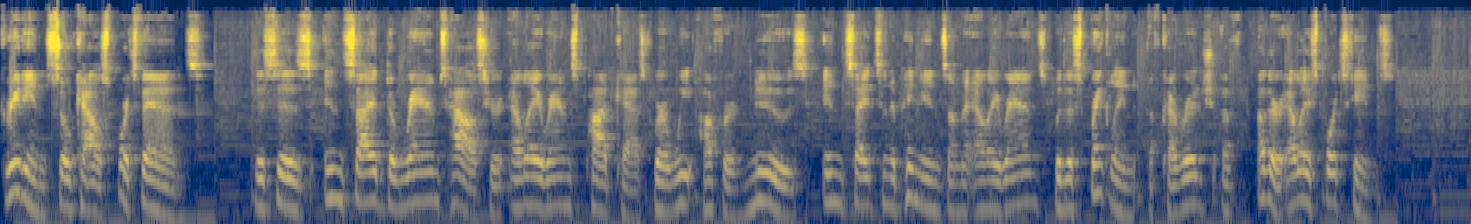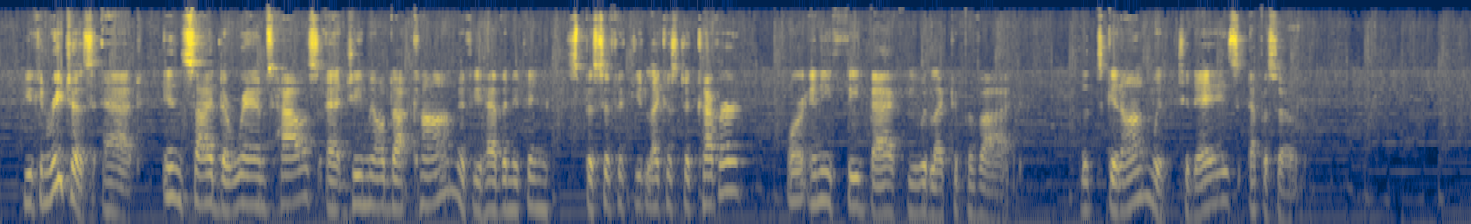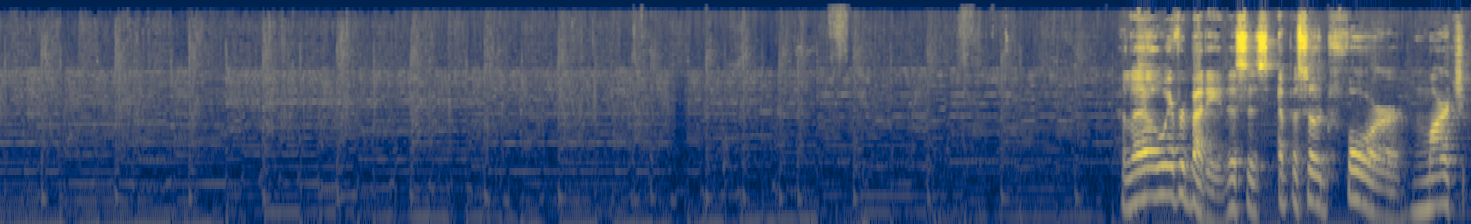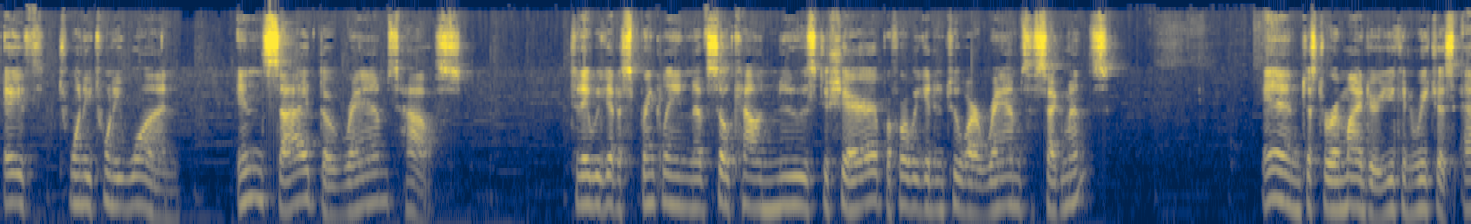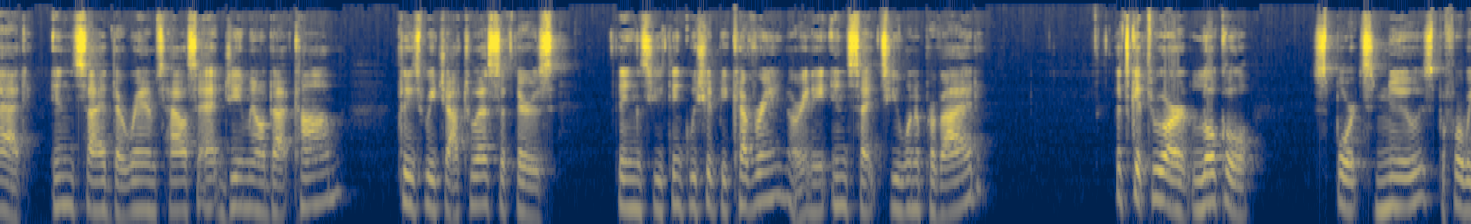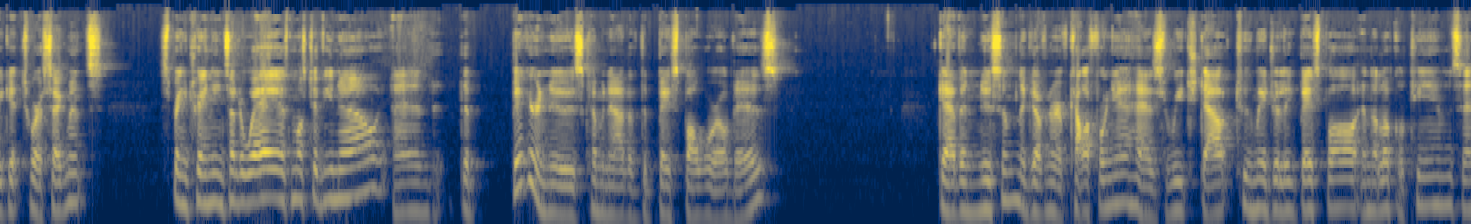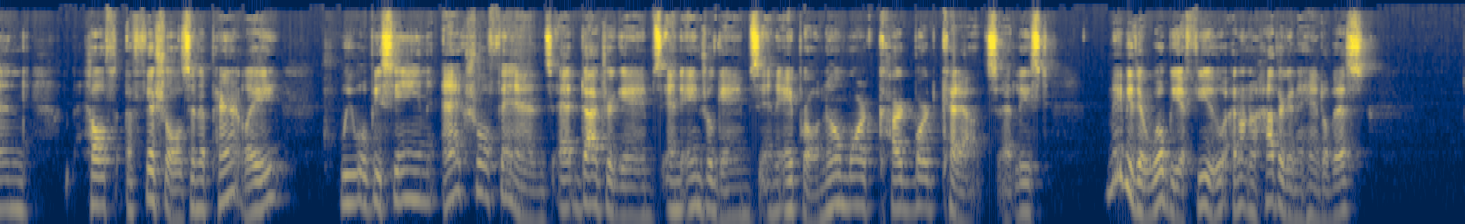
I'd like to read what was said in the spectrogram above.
Greetings, SoCal sports fans. This is Inside the Rams House, your LA Rams podcast, where we offer news, insights, and opinions on the LA Rams with a sprinkling of coverage of other LA sports teams. You can reach us at inside the Rams House at gmail.com if you have anything specific you'd like us to cover or any feedback you would like to provide. Let's get on with today's episode. Hello, everybody. This is episode 4, March 8th, 2021, Inside the Rams House. Today we get a sprinkling of SoCal news to share before we get into our Rams segments. And just a reminder, you can reach us at inside the Rams House at gmail.com. Please reach out to us if there's things you think we should be covering or any insights you want to provide. Let's get through our local sports news before we get to our segments. Spring training's underway, as most of you know, and the bigger news coming out of the baseball world is Gavin Newsom, the governor of California, has reached out to Major League Baseball and the local teams and health officials, and apparently we will be seeing actual fans at Dodger games and Angel games in April. No more cardboard cutouts, at least Maybe there will be a few. I don't know how they're going to handle this.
